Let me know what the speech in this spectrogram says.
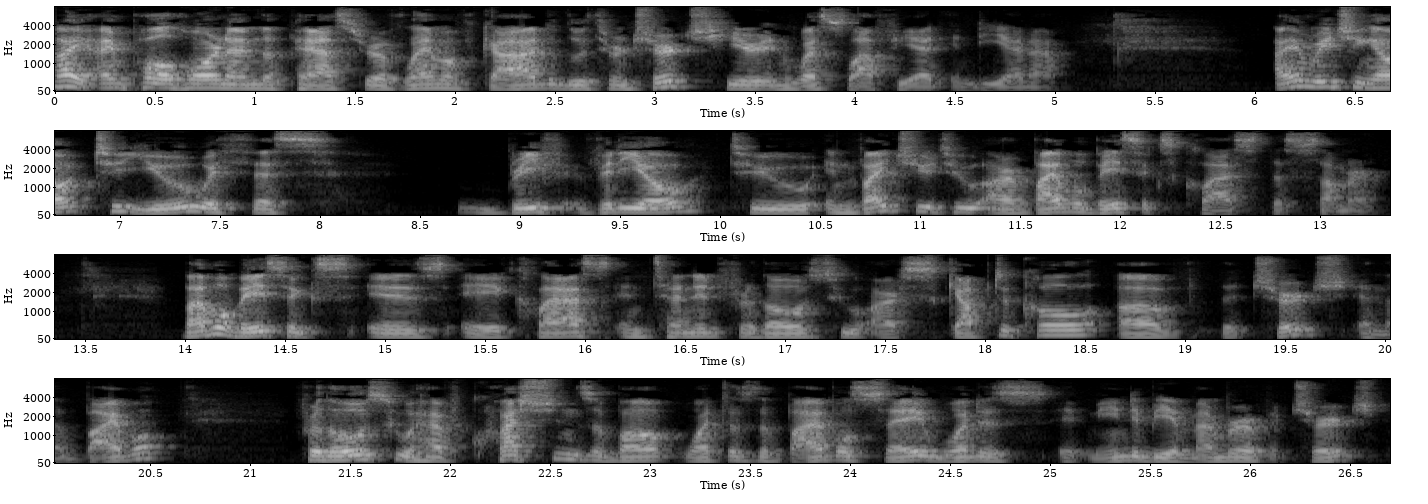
Hi, I'm Paul Horn. I'm the pastor of Lamb of God Lutheran Church here in West Lafayette, Indiana. I am reaching out to you with this brief video to invite you to our Bible Basics class this summer. Bible Basics is a class intended for those who are skeptical of the church and the Bible, for those who have questions about what does the Bible say, what does it mean to be a member of a church,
